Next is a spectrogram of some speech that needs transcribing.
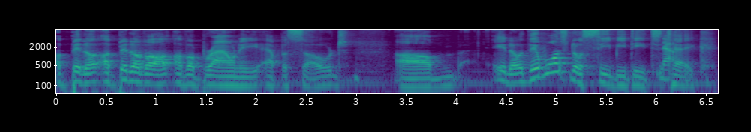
a, a bit of, a bit of a of a brownie episode. Um, you know, there was no CBD to No. take.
